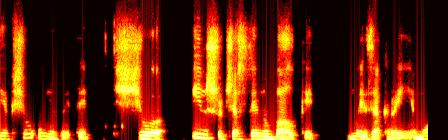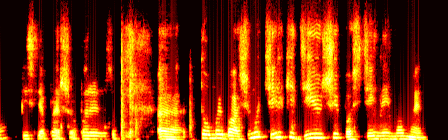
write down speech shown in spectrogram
якщо уявити, що іншу частину балки ми закриємо після першого перерізу, е, то ми бачимо тільки діючий постійний момент.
